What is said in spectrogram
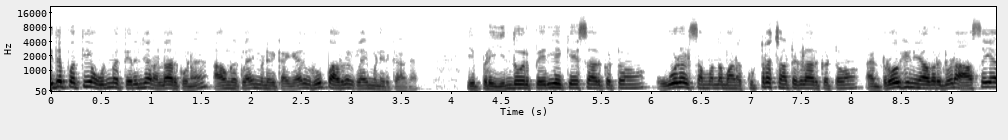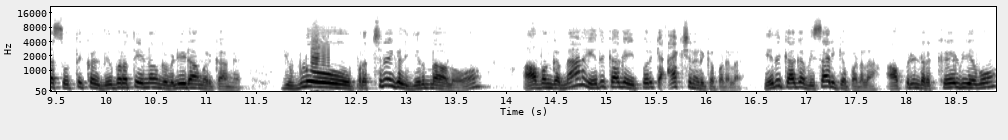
இதை பற்றியும் உண்மை தெரிஞ்சால் நல்லா இருக்கும்னு அவங்க கிளைம் பண்ணியிருக்காங்க யாரு? ரூபா அவர்கள் கிளைம் பண்ணியிருக்காங்க இப்படி இந்த ஒரு பெரிய கேஸாக இருக்கட்டும் ஊழல் சம்பந்தமான குற்றச்சாட்டுகளாக இருக்கட்டும் அண்ட் ரோஹிணி அவர்களோட அசையா சொத்துக்கள் விபரத்தை இன்னும் அவங்க வெளியிடாமல் இருக்காங்க. இவ்வளோ பிரச்சனைகள் இருந்தாலும் அவங்க மேலே எதுக்காக இப்போ வரைக்கும் ஆக்ஷன் எடுக்கப்படலை? எதுக்காக விசாரிக்கப்படலை? அப்படின்ற கேள்வியவும்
